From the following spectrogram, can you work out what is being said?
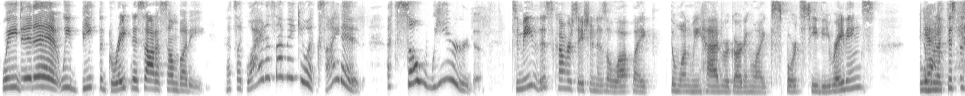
we did it. We beat the greatness out of somebody. And it's like, why does that make you excited? That's so weird. To me, this conversation is a lot like the one we had regarding like sports TV ratings. And yeah. we're like, this is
